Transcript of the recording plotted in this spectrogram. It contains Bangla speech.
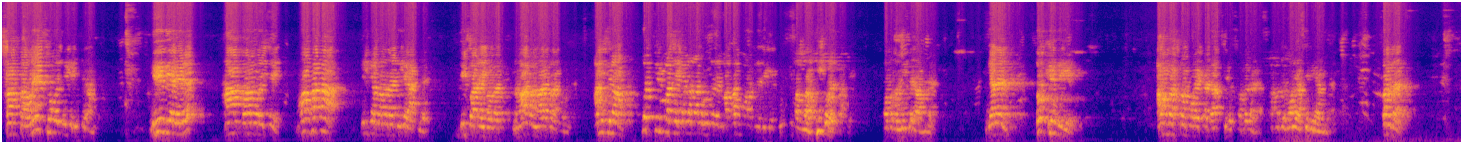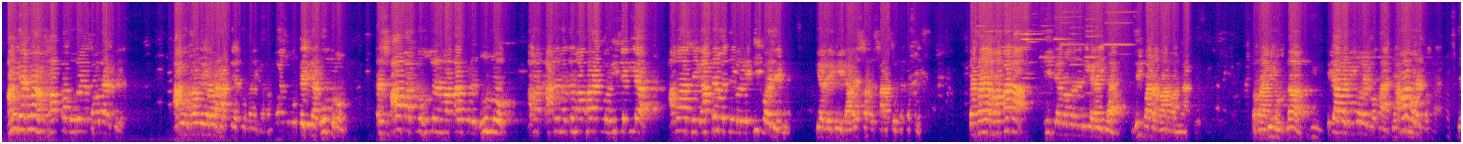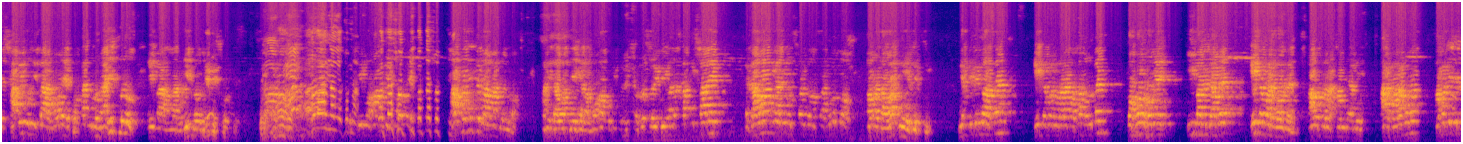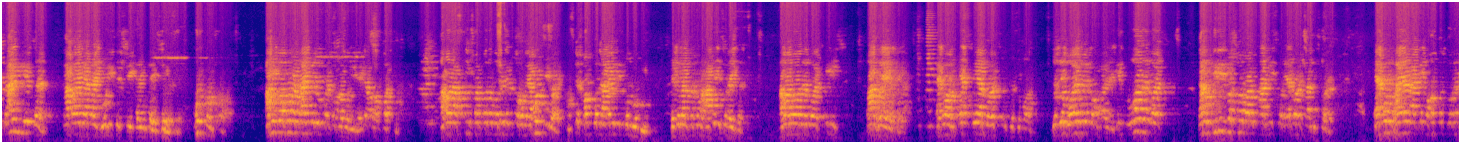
সাপটা অনেক সময় থেকে নামে। ধীরে ধীরে হাত বরাবর এসে মাথাটা তিন গ্রামার দিকে রাখলেন জিব্বাটা আমি ছিলাম পশ্চিম পাশে দিকে দিকে। আমাদের মনে আছে। সবেদা গাছ। আমি দেখলাম সাতটা দৌড়ে সবেদা গাছে আমি ওখান থেকে হাঁটতে একটু ওখানে গেলাম। বয়স করতে দিলা কৌতূহল আরে সাপ আসলো হুজুরের মাথার উপরে ঘুরলো। আমার খাটের মধ্যে মাথা রাখল নিচে গিয়া আমার সেই গাছের মধ্যে বলে কি করে দেখি? গিয়া দেখি ডালের সাথে সারা চলতে থাকে। দেখাইয়া মাথাটা যেন করে দিকে রাইখা জিব্বাটা বারবার না তখন আমি বুঝলাম এটা আমার জীবনের কথা আমার মনের কথা। যে সাপে যদি তার মনের কথাগুলো নারিশ করল এইবার আমার হৃদয় জিজ্ঞেস করতেছে কথা সত্যি কথা সত্যি। আপনাদেরকে জানার জন্য আমি দাওয়াত দিয়ে গেলাম মহাপবিত্রের সদস্য দুই হাজার ছাব্বিশ সালে দাওয়াত দিয়ে আমি উৎসর্গ মূলত আমরা দাওয়াত নিয়ে এসেছি। নেতৃবৃন্দ আছেন এই ব্যাপারে ওনারা কথা বলবেন কখন হবে কীভাবে যাবেন এই ব্যাপারে বলবেন। আলোচনা সামনে আমি আর বাড়াবো না। আমাদের যে টাইম দিয়েছেন, কাটায় কাটায় গড়িতে সেই টাইমটা এসে গেছে আমি কখনো টাইমের উপরে কথা বলি এটা আমার না। আমার আজকে সব বলে গেলে তো হবে এমন কি হয় আজকে সব কথা আগে দিন বলব কি? দেখলাম তো তোমার হাতেই চলে গেছে। আমার আমাদের বয়স তিরিশ, পার হয়ে গেছে। এখন এসপিআর বয়স চলছে তোমার। যদিও বয়স হয়ে কম হয় না কিন্তু তোমাদের বয়স, কারণ তিরিশ বছর বয়স সার্ভিস করে এখন সার্ভিস করে। এখন ভাইয়ের আগে মহব্বত করে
